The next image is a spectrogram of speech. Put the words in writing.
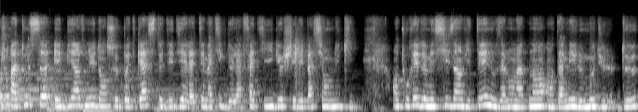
Bonjour à tous et bienvenue dans ce podcast dédié à la thématique de la fatigue chez les patients Mickey. Entouré de mes six invités, nous allons maintenant entamer le module 2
